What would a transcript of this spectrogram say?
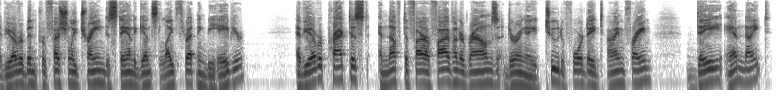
Have you ever been professionally trained to stand against life threatening behavior? Have you ever practiced enough to fire 500 rounds during a two to four day time frame, day and night?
